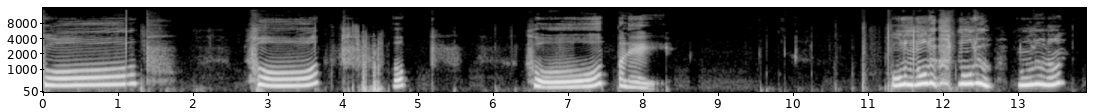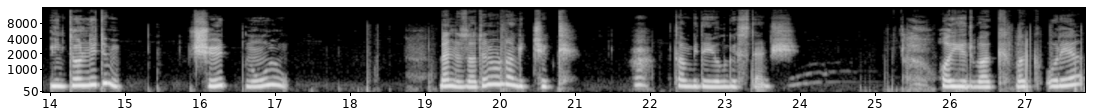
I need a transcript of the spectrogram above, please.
Hop. Hop. Hop. Hoppaley. Oğlum ne oluyor? Ne oluyor? Ne oluyor lan? İnternetim şey ne oluyor? Ben de zaten oradan gidecekti. Tam bir de yolu göstermiş. Hayır bak bak oraya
